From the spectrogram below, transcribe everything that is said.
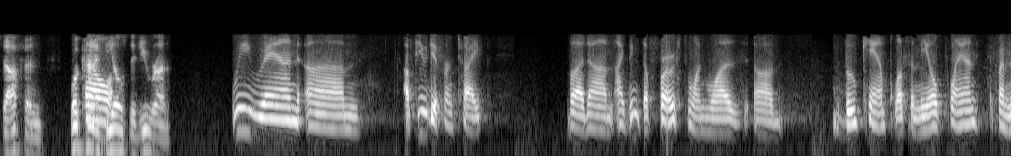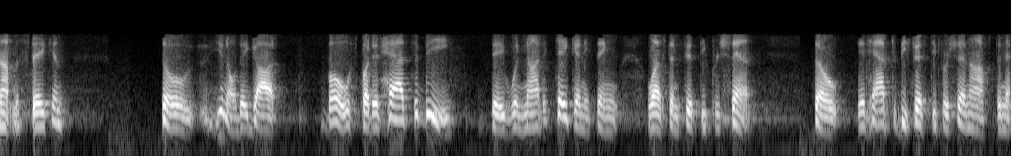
stuff, and what kind well, of deals did you run? We ran um, a few different type, but um, I think the first one was um, boot camp plus a meal plan, if I'm not mistaken. So you know they got both, but it had to be they would not take anything less than fifty percent. So it had to be 50% off the,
